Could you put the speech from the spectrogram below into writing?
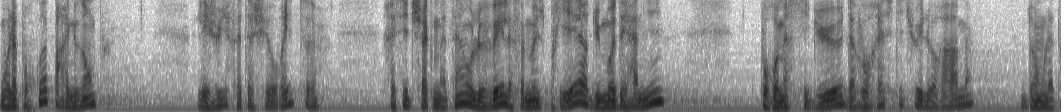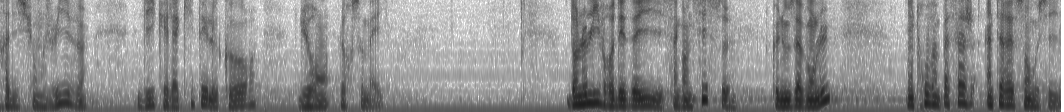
Voilà pourquoi, par exemple, les Juifs attachés au rite récitent chaque matin au lever la fameuse prière du Modéhani pour remercier Dieu d'avoir restitué leur âme dont la tradition juive dit qu'elle a quitté le corps durant leur sommeil. Dans le livre d'Ésaïe 56 que nous avons lu, on trouve un passage intéressant aussi.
